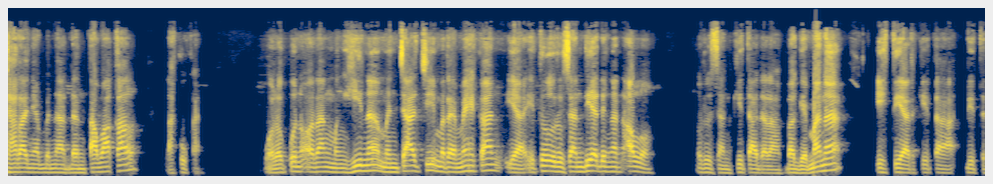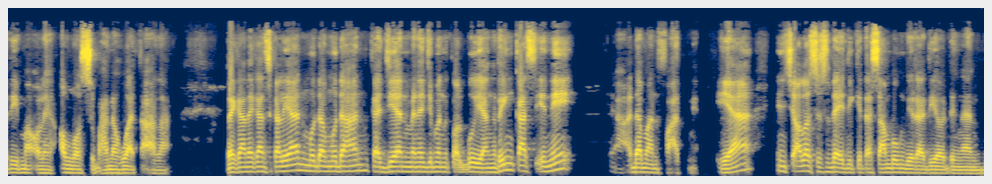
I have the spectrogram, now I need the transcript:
caranya benar dan tawakal, lakukan. Walaupun orang menghina, mencaci, meremehkan, ya itu urusan dia dengan Allah. Urusan kita adalah bagaimana ikhtiar kita diterima oleh Allah Subhanahu wa taala. Rekan-rekan sekalian, mudah-mudahan kajian manajemen kolbu yang ringkas ini ya, ada manfaatnya. Ya, insya Allah sesudah ini kita sambung di radio dengan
